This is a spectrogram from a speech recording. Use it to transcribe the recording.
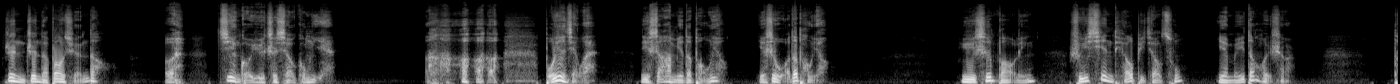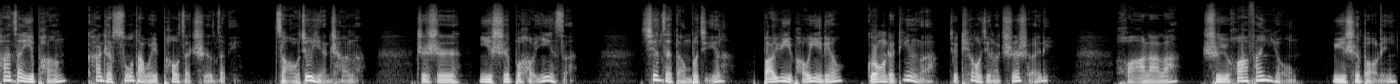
认真的抱拳道：“呃，见过尉迟小公爷。”“哈哈哈，不用见外，你是阿弥的朋友。”也是我的朋友。尉迟宝林属于线条比较粗，也没当回事儿。他在一旁看着苏大为泡在池子里，早就眼馋了，只是一时不好意思。现在等不及了，把浴袍一撩，光着腚啊就跳进了池水里，哗啦啦，水花翻涌。尉迟宝林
